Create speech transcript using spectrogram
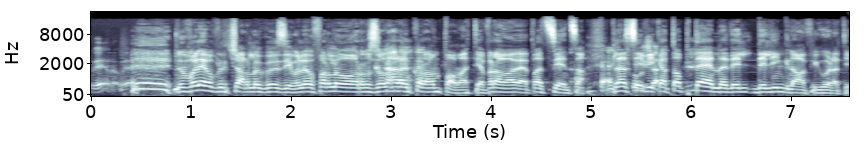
vero, vero. Non volevo bruciarlo così, volevo farlo rosolare ancora un po', Mattia. Però vabbè, pazienza. Ok, Classifica scusa. top 10 del- degli, no, figurati,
